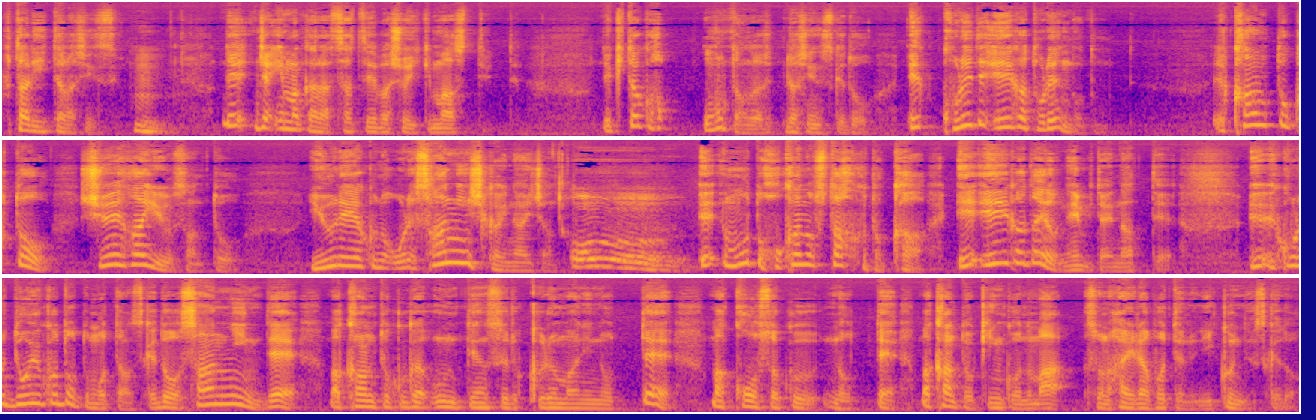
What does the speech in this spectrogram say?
2人いたらしいんですよ。で、じゃあ今から撮影場所行きますって言って。で、北岡思ったらしいんですけど、え、これで映画撮れんの？と思って。え、監督と主演俳優さんと幽霊役の俺3人しかいないじゃん。え、もっと他のスタッフとか、え、映画だよね？みたいになって。え、これどういうことと思ったんですけど、3人で、まあ、監督が運転する車に乗って、まあ、高速乗って、まあ、関東近郊の、まあ、そのハイラブホテルに行くんですけど、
